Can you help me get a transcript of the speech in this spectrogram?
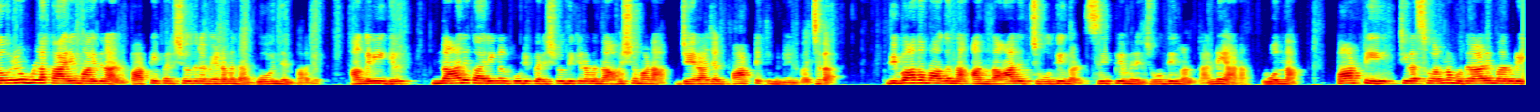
ഗൗരവമുള്ള കാര്യമായതിനാൽ പാർട്ടി പരിശോധന വേണമെന്ന് ഗോവിന്ദൻ പറഞ്ഞു. അങ്ങനെയെങ്കിൽ നാല് കാര്യങ്ങൾ കൂടി പരിശോധിക്കണമെന്ന ആവശ്യമാണ് ജയരാജൻ പാർട്ടിക്ക് മുന്നിൽ വെച്ചത്. വിവാദമാകുന്ന ആ നാല് ചോദ്യങ്ങൾ സി പി എമ്മിന് ചോദ്യങ്ങൾ തന്നെയാണ്. ഒന്ന് പാർട്ടിയെ ചില സ്വർണ മുതലാളിമാരുടെ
